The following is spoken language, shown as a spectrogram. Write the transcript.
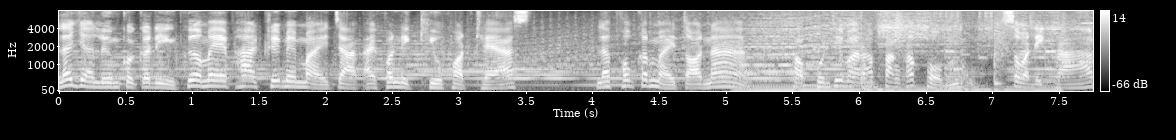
และอย่าลืมกดกระดิ่งเพื่อไม่ให้พลาดคลิปใหม่ๆจาก Iconic Q Podcast และพบกันใหม่ตอนหน้า ขอบคุณที่มารับฟังครับผม สวัสดีครับ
